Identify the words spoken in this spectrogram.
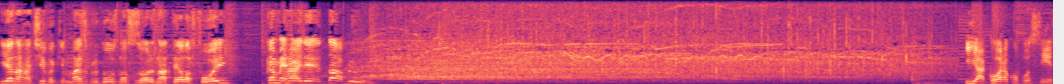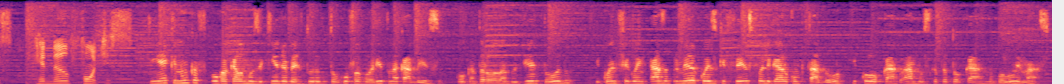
E a narrativa que mais grudou os nossos olhos na tela foi Kamen Rider W. E agora com vocês, Renan Fontes. Quem é que nunca ficou com aquela musiquinha de abertura do Toku favorito na cabeça? Ficou cantarolando o dia todo E quando chegou em casa, a primeira coisa que fez foi ligar o computador e colocar a música para tocar no volume máximo.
